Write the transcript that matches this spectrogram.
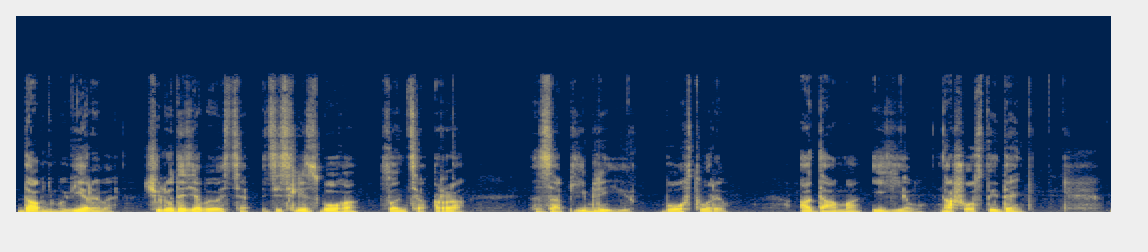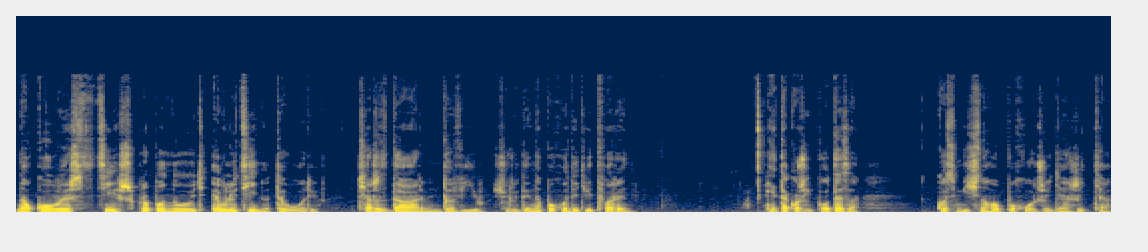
давньому вірили, що люди з'явилися зі сліз Бога Сонця Ра. За Біблією Бог створив Адама і Єву на шостий день. Науковці ж пропонують еволюційну теорію. Чарльз Дарвін довів, що людина походить від тварин. Є також гіпотеза космічного походження життя.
